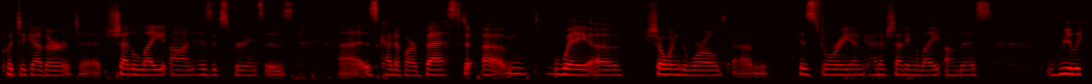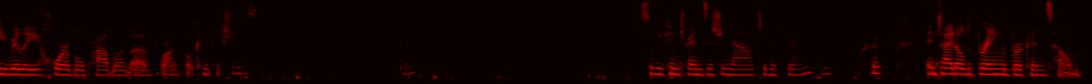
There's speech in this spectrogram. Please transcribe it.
put together to shed a light on his experiences uh, is kind of our best um, way of showing the world um, his story and kind of shedding light on this really, really horrible problem of wrongful convictions. Great. So we can transition now to the film entitled Bring Brookins Home.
